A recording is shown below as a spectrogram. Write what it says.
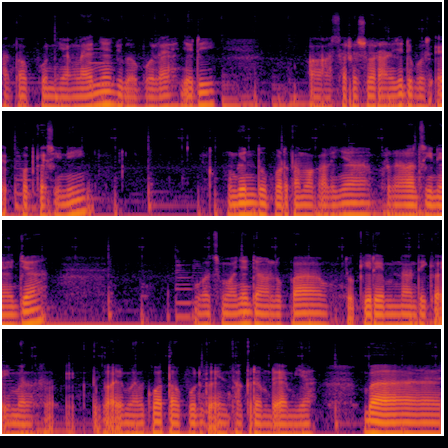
ataupun yang lainnya juga boleh. Jadi uh, seru suara aja di eh, podcast ini. Mungkin untuk pertama kalinya perkenalan sini aja. Buat semuanya jangan lupa untuk kirim nanti ke email ke emailku ataupun ke Instagram DM ya. Bye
